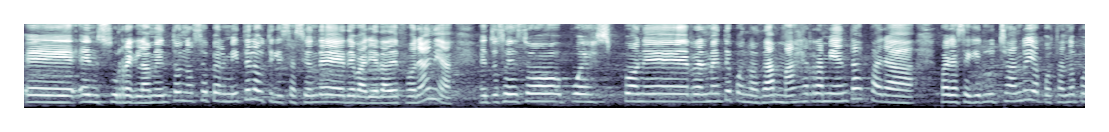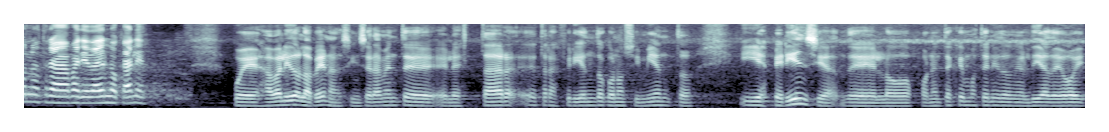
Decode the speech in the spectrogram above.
eh, en su reglamento no se permite la utilización de, de, variedades foráneas. Entonces eso pues pone realmente pues nos da más herramientas para, para seguir luchando y apostando por nuestras variedades locales. Pues ha valido la pena, sinceramente, el estar eh, transfiriendo conocimiento y experiencia de los ponentes que hemos tenido en el día de hoy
